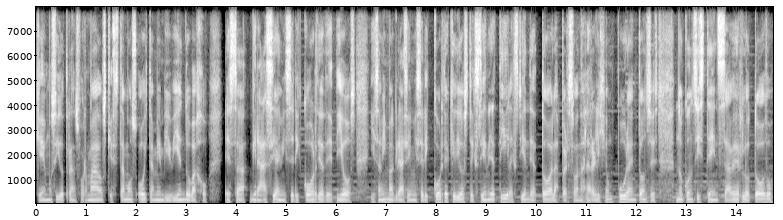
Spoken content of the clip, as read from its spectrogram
que hemos sido transformados, que estamos hoy también viviendo bajo esa gracia y misericordia de Dios. Y esa misma gracia y misericordia que Dios te extiende a ti, la extiende a todas las personas. La religión pura entonces no consiste en saberlo todo,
